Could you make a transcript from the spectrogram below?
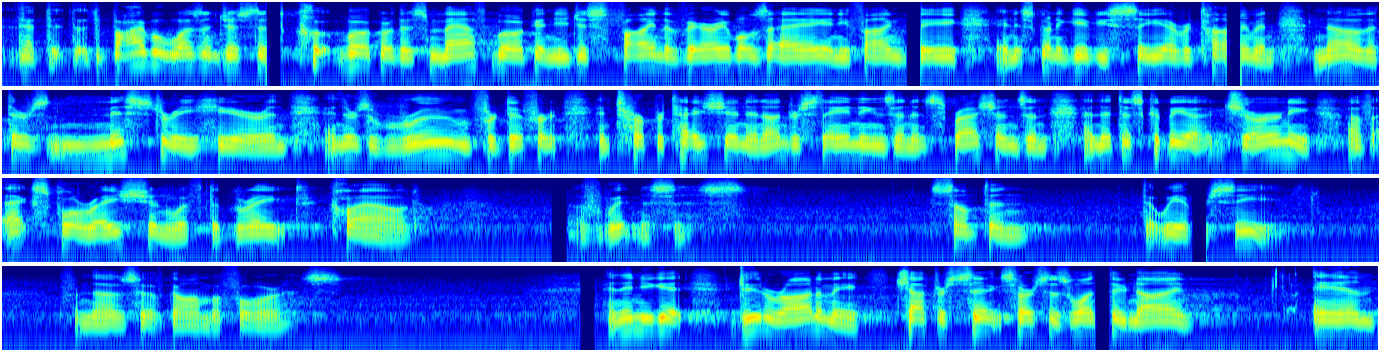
that the, the, Bible wasn't just this cookbook or this math book, and you just find the variables A and you find B, and it's going to give you C every time. And know that there's mystery here, and, and there's room for different interpretation and understandings and expressions, and, and that this could be a journey of exploration with the great cloud of witnesses, something that we have received from those who have gone before us. And then you get Deuteronomy chapter 6, verses 1 through 9, and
